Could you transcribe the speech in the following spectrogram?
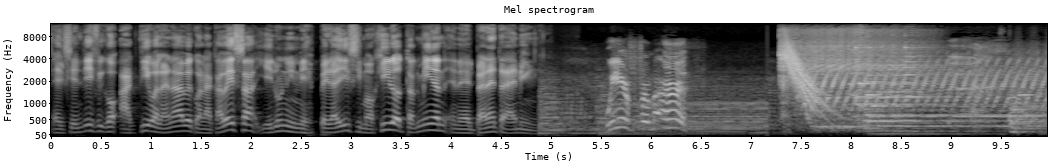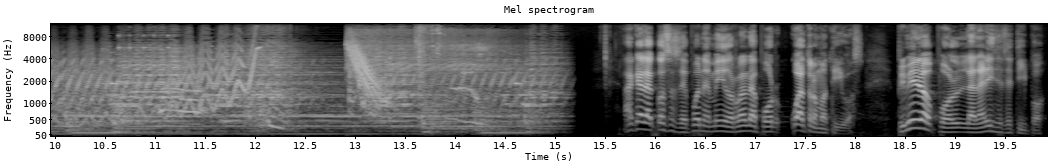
El científico activa la nave con la cabeza y en un inesperadísimo giro terminan en el planeta de Ming. We're from Earth. La cosa se pone medio rara por cuatro motivos. Primero, por la nariz de este tipo.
